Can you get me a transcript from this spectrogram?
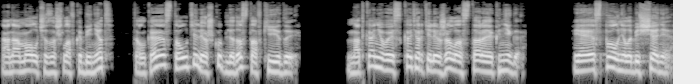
Она молча зашла в кабинет, толкая стол тележку для доставки еды. На тканевой скатерти лежала старая книга. «Я исполнил обещание,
